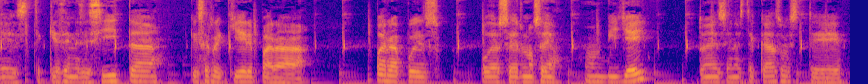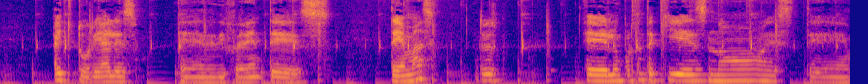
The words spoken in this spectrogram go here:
este, qué se necesita, qué se requiere para, para pues poder ser, no sé, un DJ. Entonces, en este caso, este, hay tutoriales eh, de diferentes temas. Entonces, eh, lo importante aquí es no, este,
